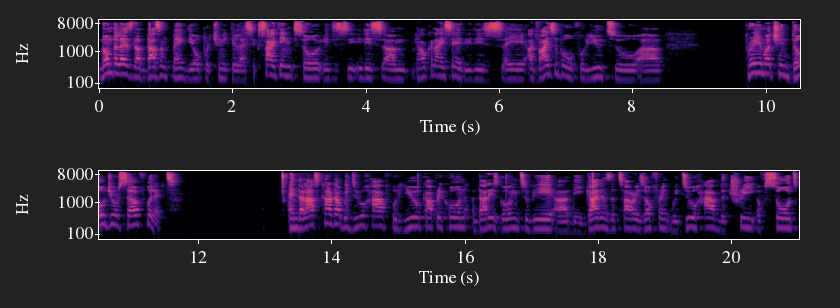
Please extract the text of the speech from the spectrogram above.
Nonetheless, that doesn't make the opportunity less exciting. So it is, it is um, how can I say it? It is a, advisable for you to uh, pretty much indulge yourself with it. And the last card that we do have for you, Capricorn, that is going to be uh, the guidance that Tarot is offering. We do have the Tree of Swords.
